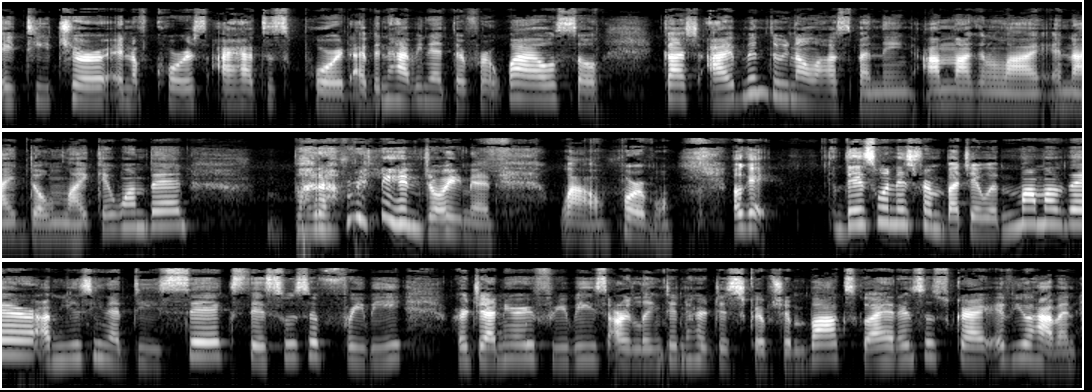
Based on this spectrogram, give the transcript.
a teacher and of course I had to support. I've been having it there for a while. So gosh, I've been doing a lot of spending. I'm not to lie. And I don't like it one bit, but I'm really enjoying it. Wow. Horrible. Okay. This one is from Budget with Mama Bear. I'm using a D6. This was a freebie. Her January freebies are linked in her description box. Go ahead and subscribe if you haven't.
